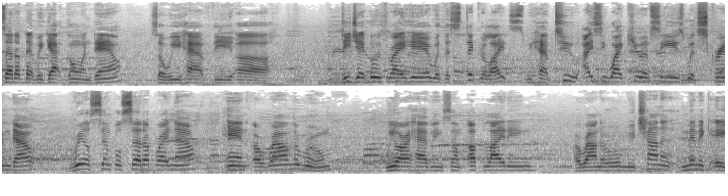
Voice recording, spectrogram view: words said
Setup that we got going down. So we have the uh, DJ booth right here with the sticker lights. We have two icy white QFCs with scrimmed out. Real simple setup right now. And around the room, we are having some uplighting around the room. We're trying to mimic a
